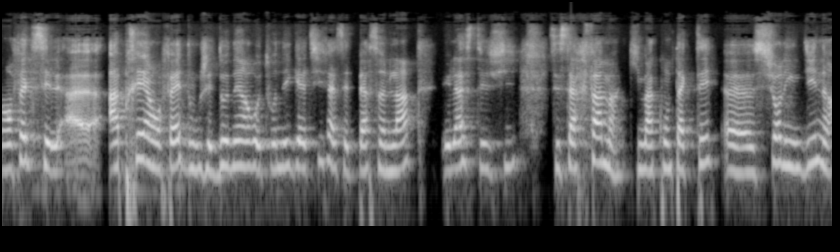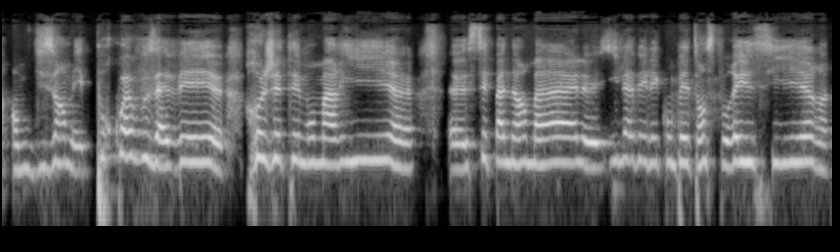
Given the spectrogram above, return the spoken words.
En fait c'est après en fait donc j'ai donné un retour négatif à cette personne là et là C'est sa femme qui m'a contactée euh, sur LinkedIn en me disant mais pourquoi vous avez euh, rejeté mon mari C'est pas normal. Il avait les compétences pour réussir.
